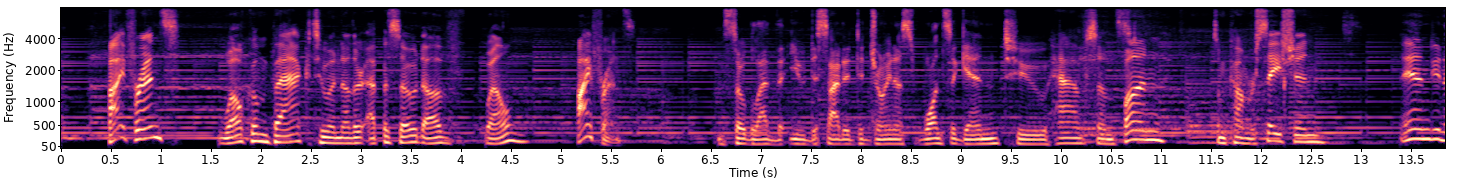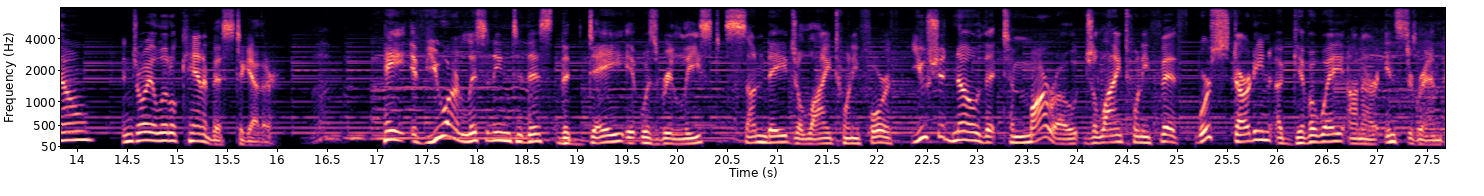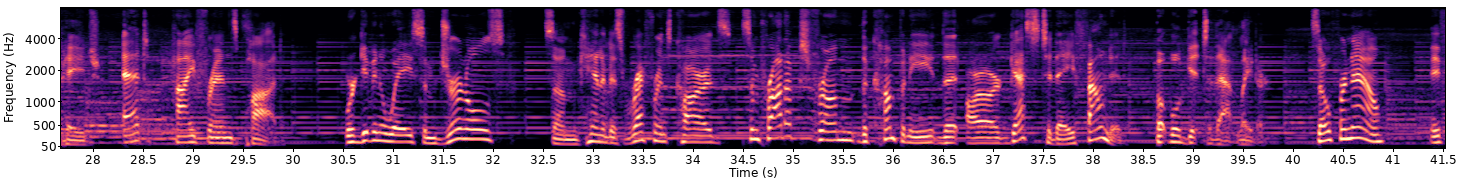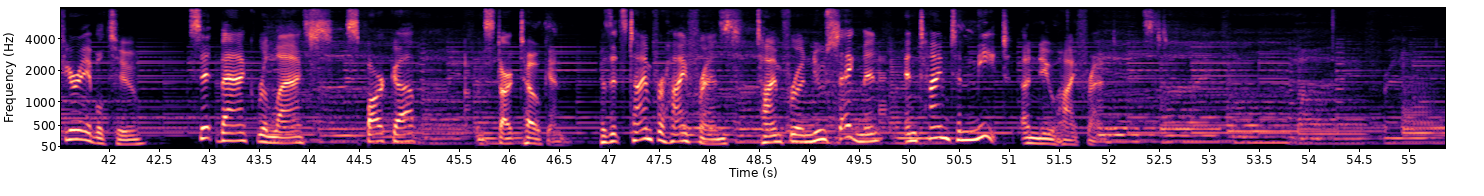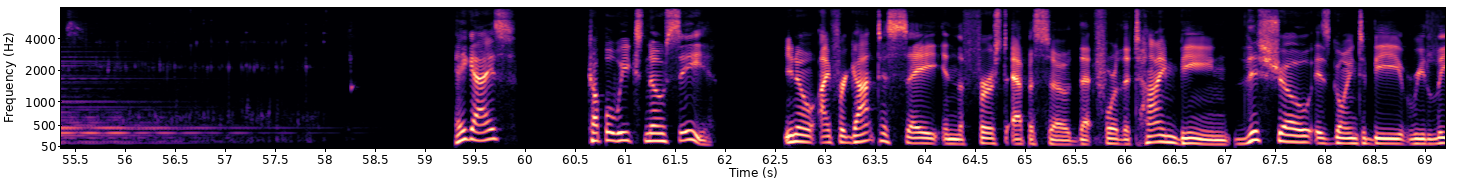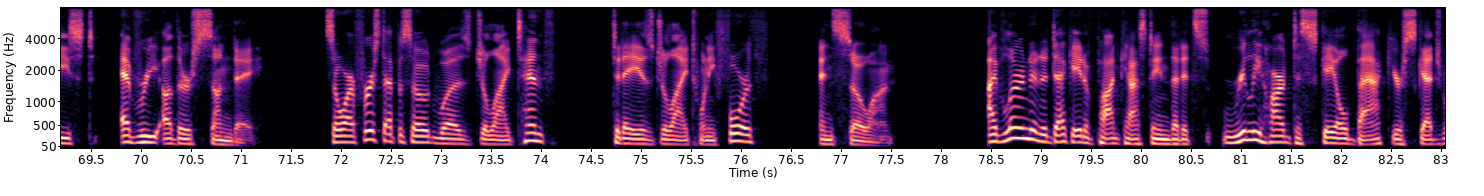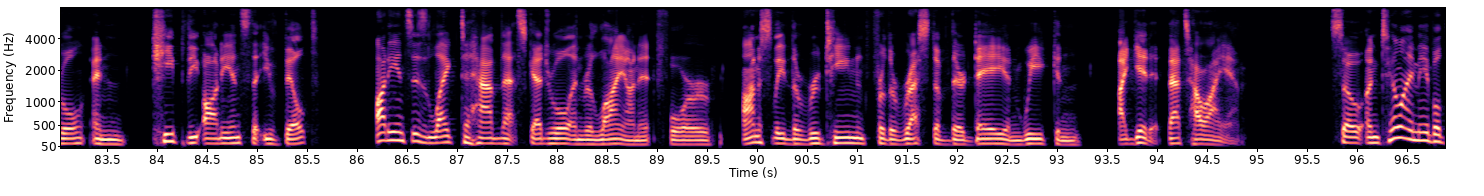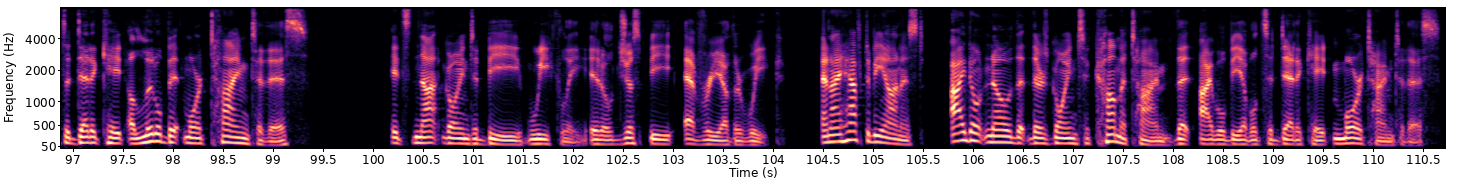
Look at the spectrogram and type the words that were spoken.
Hi, friends. Welcome back to another episode of, well, High, friends. I'm so glad that you decided to join us once again to have some fun, some conversation, and, you know, enjoy a little cannabis together. Hey, if you are listening to this the day it was released, Sunday, July 24th, you should know that tomorrow, July 25th, we're starting a giveaway on our Instagram page at High Friends Pod. We're giving away some journals, some cannabis reference cards, some products from the company that our guest today founded, but we'll get to that later. So for now, if you're able to, sit back, relax, spark up, and start token. Because it's time for High Friends, time for a new segment, and time to meet a new High Friend. Hey guys, couple weeks no see. You know, I forgot to say in the first episode that for the time being, this show is going to be released every other Sunday. So our first episode was July 10th, today is July 24th, and so on. I've learned in a decade of podcasting that it's really hard to scale back your schedule and keep the audience that you've built. Audiences like to have that schedule and rely on it for honestly the routine for the rest of their day and week. And I get it. That's how I am. So until I'm able to dedicate a little bit more time to this, it's not going to be weekly. It'll just be every other week. And I have to be honest, I don't know that there's going to come a time that I will be able to dedicate more time to this.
